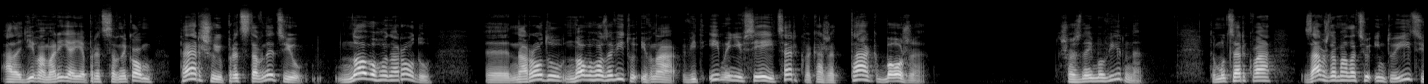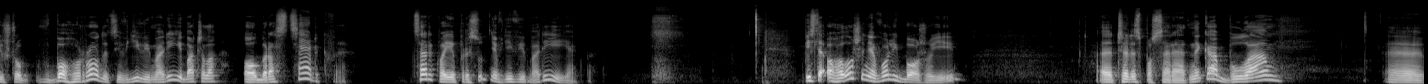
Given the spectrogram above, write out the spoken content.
Але Діва Марія є представником першою представницею нового народу, е, народу Нового Завіту. І вона від імені всієї церкви каже: Так, Боже. Щось неймовірне. Тому церква завжди мала цю інтуїцію, що в Богородиці, в Діві Марії бачила образ церкви. Церква є присутня в Діві Марії, якби. Після оголошення волі Божої е, через посередника була е,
